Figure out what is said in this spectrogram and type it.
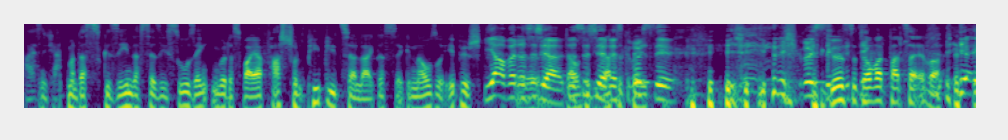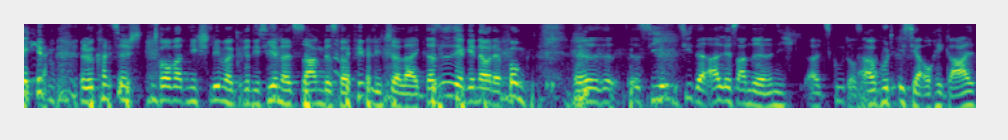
weiß nicht, hat man das gesehen, dass der sich so senken würde? Das war ja fast schon Piplizer-like, dass der genauso episch. Ja, aber das äh, ist ja, das ist ja das größte, die größte, größte Torwartpatzer ever. ja, eben. Du kannst ja Torwart nicht schlimmer kritisieren, als sagen, das war Piplizer-like. Das ist ja genau der Punkt. Äh, das sieht ja alles andere nicht als gut aus. Ja. Aber gut, ist ja auch egal.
